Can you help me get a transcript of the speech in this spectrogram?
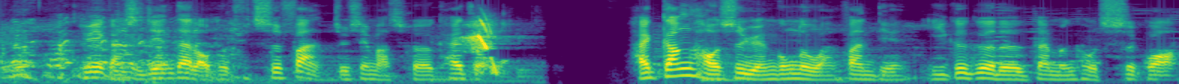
因为赶时间带老婆去吃饭，就先把车开走了。还刚好是员工的晚饭点，一个个的在门口吃瓜。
